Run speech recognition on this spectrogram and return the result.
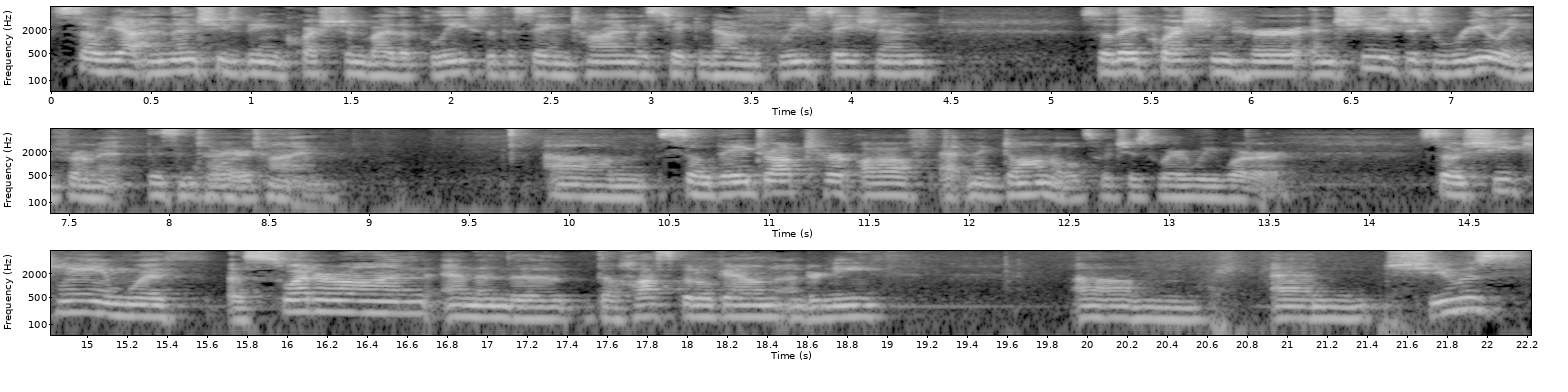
so yeah, and then she's being questioned by the police at the same time. Was taken down to the police station. So they questioned her, and she's just reeling from it this entire time. Um, so they dropped her off at McDonald's, which is where we were. So she came with a sweater on and then the, the hospital gown underneath. Um, and she was,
